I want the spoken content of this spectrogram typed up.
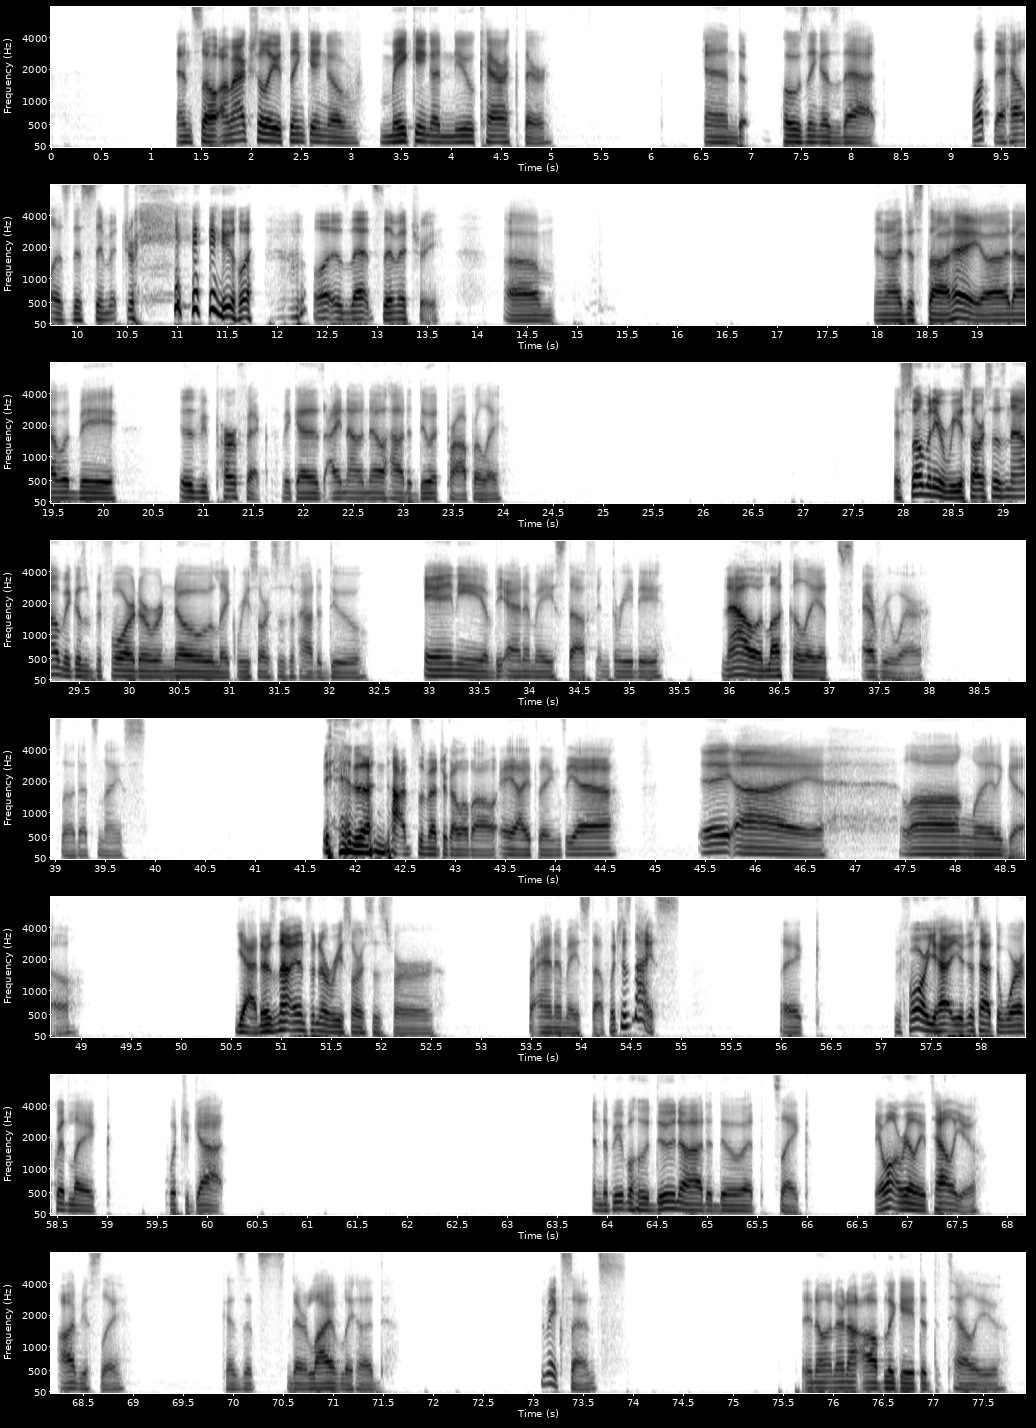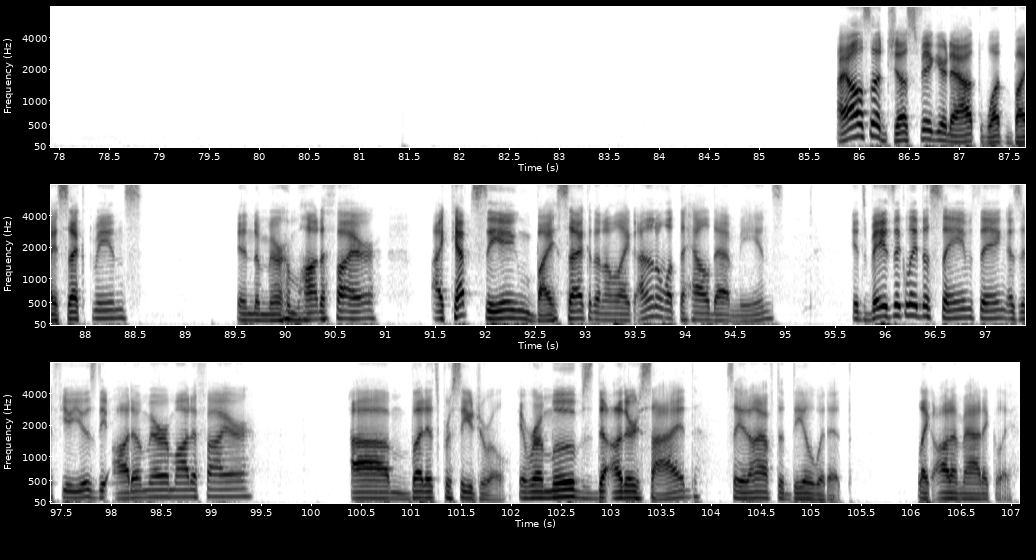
And so I'm actually thinking of making a new character and posing as that. What the hell is this symmetry? what, what is that symmetry? Um, and I just thought, hey, uh, that would be it would be perfect because I now know how to do it properly. There's so many resources now because before there were no like resources of how to do any of the anime stuff in 3D. Now, luckily, it's everywhere. So that's nice. and not symmetrical at all. AI things, yeah. AI. Long way to go. Yeah, there's now infinite resources for for anime stuff, which is nice. Like before you had you just had to work with like what you got. And the people who do know how to do it, it's like they won't really tell you, obviously, because it's their livelihood. It makes sense. You know, they're not obligated to tell you. I also just figured out what bisect means in the mirror modifier. I kept seeing bisect and I'm like, I don't know what the hell that means. It's basically the same thing as if you use the auto mirror modifier, um, but it's procedural. It removes the other side, so you don't have to deal with it like automatically.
